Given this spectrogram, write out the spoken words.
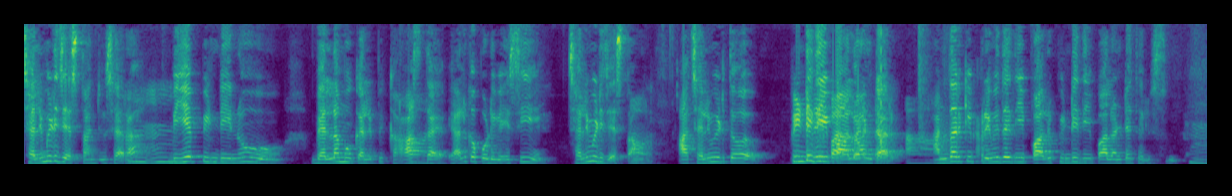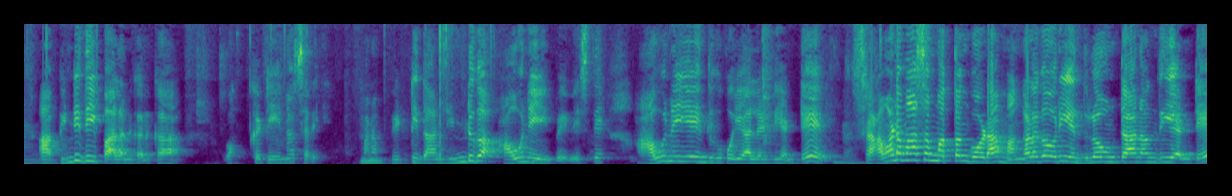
చలిమిడి చేస్తాం చూసారా. బియ్య పిండిను బెల్లము కలిపి కాస్త యాలక పొడి వేసి చలిమిడి చేస్తాం. ఆ చలిమిడితో పిండి దీపాలు అంటారు. అందరికి ప్రమిద దీపాలు పిండి దీపాలు అంటే తెలుస్తుంది. ఆ పిండి దీపాలను కనుక ఒక్కటైనా సరే మనం పెట్టి దాని నిండుగా ఆవు నెయ్యి వేస్తే ఆవు నెయ్యే ఎందుకు పోయాలండి అంటే శ్రావణ మాసం మొత్తం కూడా మంగళగౌరి ఎందులో ఉంటానంది అంటే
